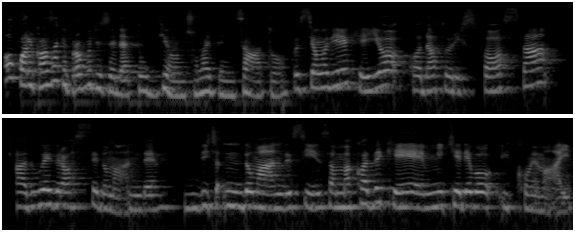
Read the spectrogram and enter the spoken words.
o qualcosa che proprio ti sei detto, oddio, non ci ho mai pensato. Possiamo dire che io ho dato risposta a due grosse domande, Dic- domande sì, insomma, cose che mi chiedevo il come mai.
